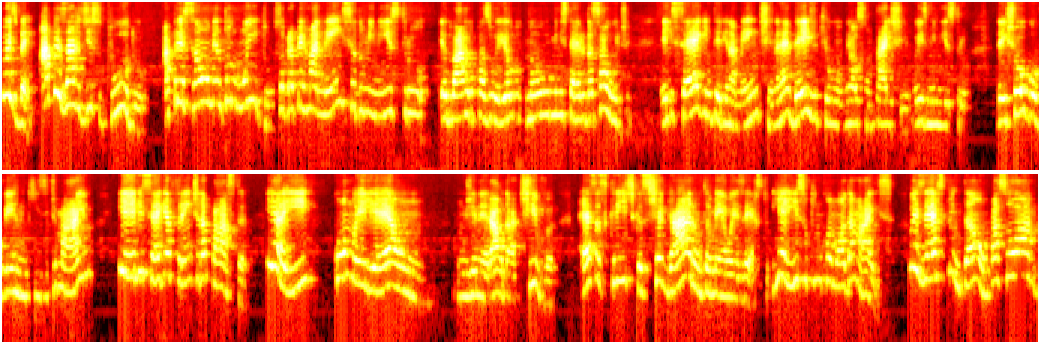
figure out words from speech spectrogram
Pois bem, apesar disso tudo, a pressão aumentou muito sobre a permanência do ministro Eduardo Pazuello no Ministério da Saúde. Ele segue interinamente, né, desde que o Nelson Teich, o ex-ministro, deixou o governo em 15 de maio, e ele segue à frente da pasta. E aí, como ele é um, um general da ativa, essas críticas chegaram também ao Exército, e é isso que incomoda mais. O Exército, então, passou a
